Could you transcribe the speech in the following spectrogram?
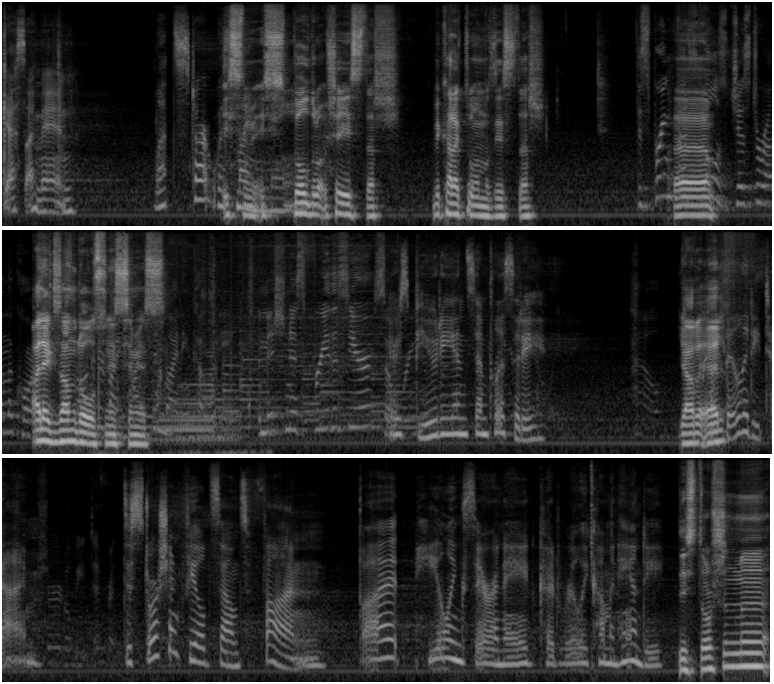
Guess I'm in. Let's start with my İsmi, name. is, doldur şey ister. Bir karakter olmamızı ister. Ee. Alexandra olsun ismimiz. There's beauty in simplicity. Yarı el. Time. Distortion field sounds fun, but healing serenade could really come in handy. Distortion mı?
